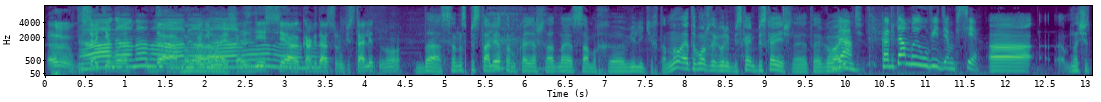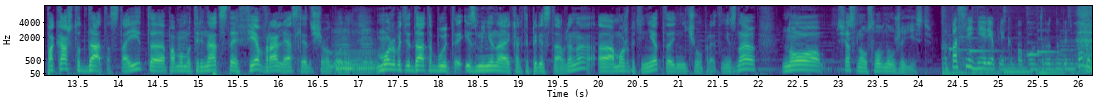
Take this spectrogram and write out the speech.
э, всяким, э, да, ну да, понимаешь. А здесь, э, когда особенно пистолет, ну Да, сцена с пистолетом, конечно, одна из самых э, великих там. Но это можно, я говорю, бескон- бесконечно это говорить. Да. Когда мы увидим все? Значит, пока что дата стоит, э, по-моему, 13 февраля следующего года. Мгм. Может быть, и дата будет изменена и как-то переставлена, а может быть и нет, э, ничего про это не знаю. Но сейчас она условно уже есть. Последняя реплика по поводу «Трудно быть богом».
